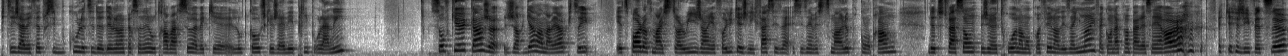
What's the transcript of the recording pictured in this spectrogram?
puis tu sais, j'avais fait aussi beaucoup de développement personnel au travers ça avec euh, l'autre coach que j'avais pris pour l'année. Sauf que quand je, je regarde en arrière, puis tu sais, it's part of my story, genre il a fallu que je les fasse ces, ces investissements-là pour comprendre. De toute façon, j'ai un 3 dans mon profil en design humain, fait qu'on apprend par essai-erreur. fait que j'ai fait ça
